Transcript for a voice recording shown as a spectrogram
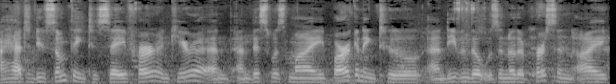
I had to do something to save her and Kira, and, and this was my bargaining tool. And even though it was another person, I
